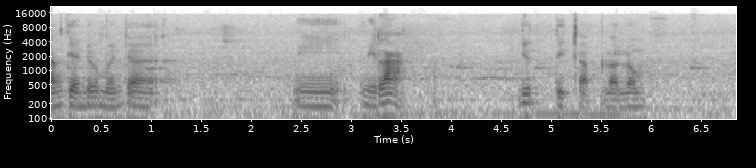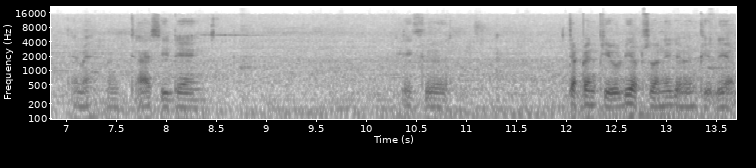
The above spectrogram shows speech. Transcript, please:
สังเกตดูเหมือนจะ มีมีรากยึดติดกับหลอดลมเห็นไหมมันคล้ายสีแดง นี่คือจะเป็นผิวเรียบส่วนนี้จะเป็นผิวเรียบ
